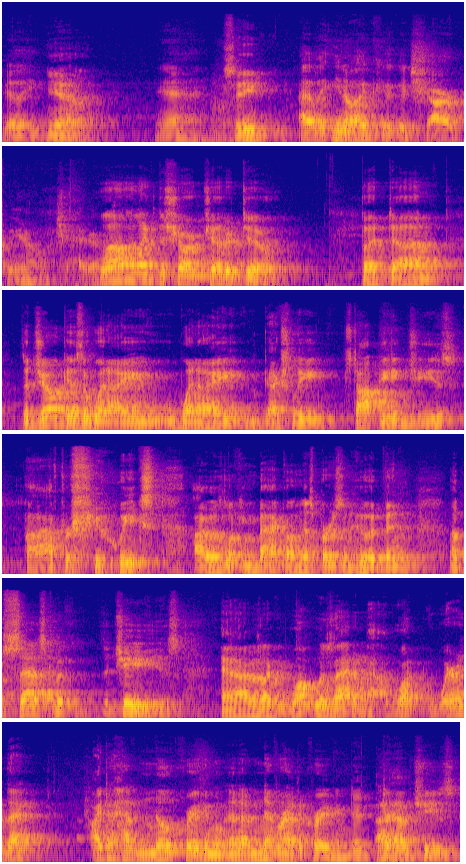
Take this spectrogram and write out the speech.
Really? Yeah. Yeah. See? I like you know I like a good sharp you know cheddar. Well, I like the sharp cheddar too. But um, the joke is that when I when I actually stopped eating cheese uh, after a few weeks, I was looking back on this person who had been obsessed with the cheese, and I was like, "What was that about? What? Where did that?" I have no craving, and I've never had a craving to, to have cheese.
